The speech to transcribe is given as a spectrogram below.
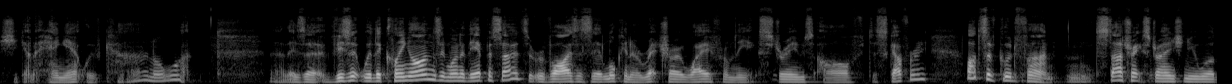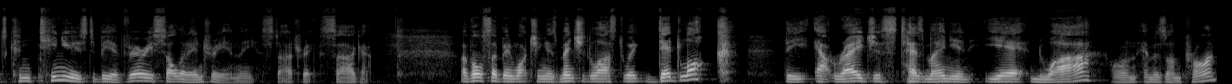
Is she going to hang out with Khan or what? Uh, there's a visit with the Klingons in one of the episodes that revises their look in a retro way from the extremes of Discovery. Lots of good fun. And Star Trek Strange New Worlds continues to be a very solid entry in the Star Trek saga. I've also been watching, as mentioned last week, Deadloch, the outrageous Tasmanian Yeah Noir on Amazon Prime.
